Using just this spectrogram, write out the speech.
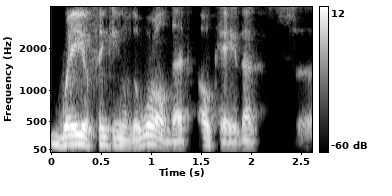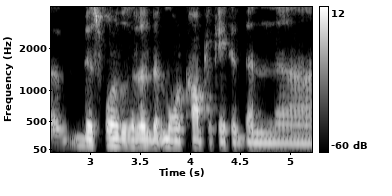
way of thinking of the world that okay that's uh, this world is a little bit more complicated than uh,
